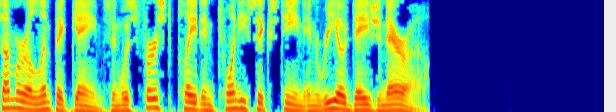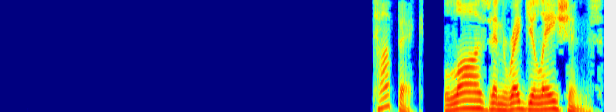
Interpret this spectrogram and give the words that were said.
Summer Olympic Games and was first played in 2016 in Rio de Janeiro. Laws and regulations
